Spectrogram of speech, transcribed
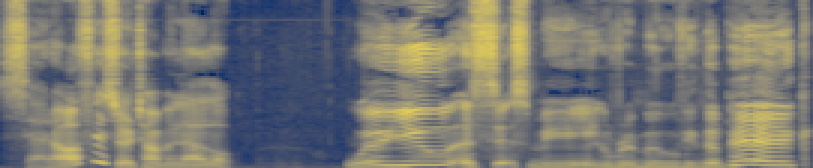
said Officer Tomilello, will you assist me in removing the pig?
